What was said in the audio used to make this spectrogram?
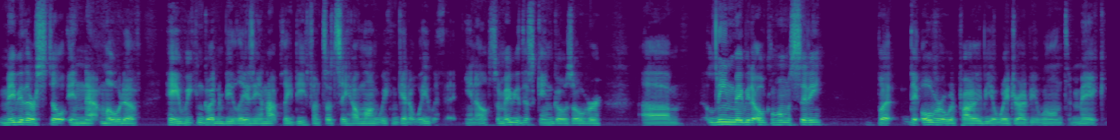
maybe they're still in that mode of, hey, we can go ahead and be lazy and not play defense. Let's see how long we can get away with it. You know, so maybe this game goes over. Um, lean maybe to Oklahoma City, but the over would probably be a wager I'd be willing to make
